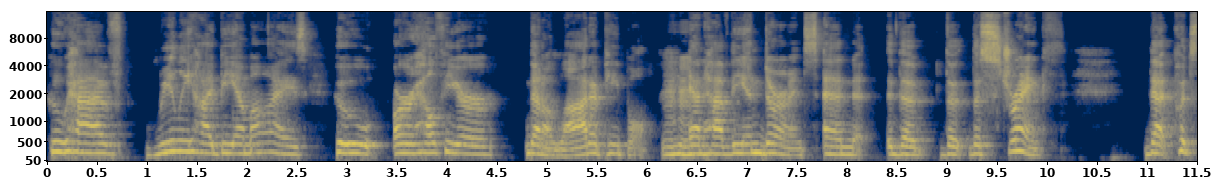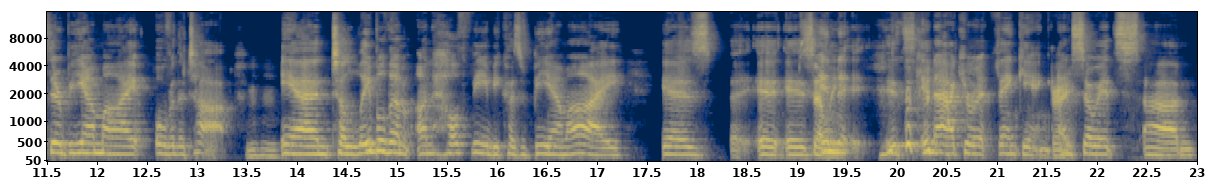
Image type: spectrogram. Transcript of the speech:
who have really high BMIs who are healthier than a lot of people mm-hmm. and have the endurance and the the the strength that puts their BMI over the top. Mm-hmm. And to label them unhealthy because of BMI is is in, it's inaccurate thinking. Right. And so it's um,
